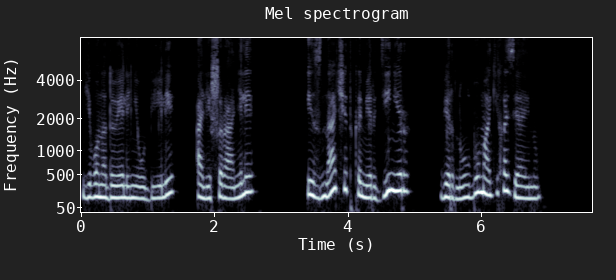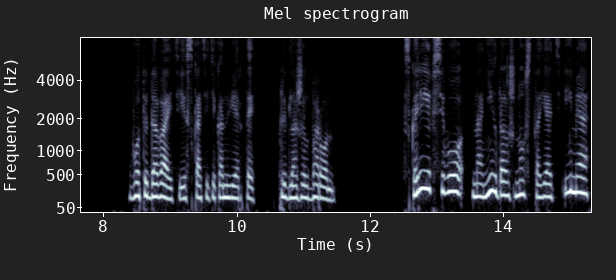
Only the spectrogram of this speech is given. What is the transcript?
Его на дуэли не убили, а лишь ранили, и значит, камердинер вернул бумаги хозяину. Вот и давайте искать эти конверты, предложил барон. Скорее всего, на них должно стоять имя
